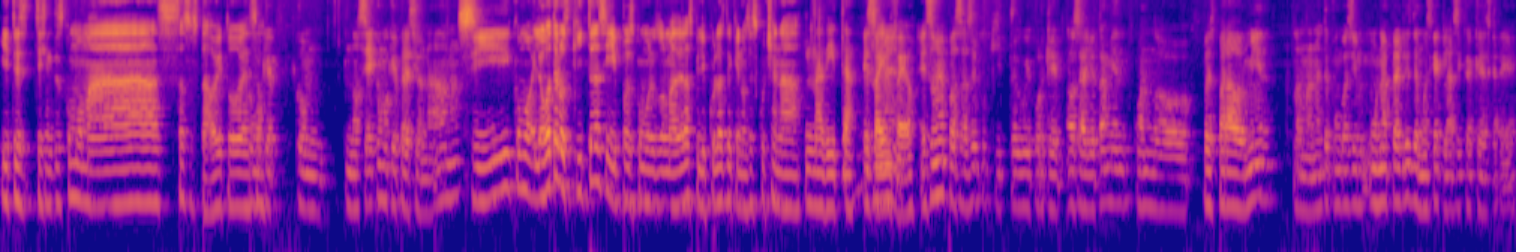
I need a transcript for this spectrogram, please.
y te, te sientes como más asustado y todo eso. Como que con, no sé, como que presionado, ¿no? Sí, como, y luego te los quitas y pues como lo normal de las películas de que no se escucha nada. Nadita, Eso está bien me- feo. Eso me pasó hace poquito, güey, porque, o sea, yo también cuando, pues para dormir, normalmente pongo así una playlist de música clásica que descargué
